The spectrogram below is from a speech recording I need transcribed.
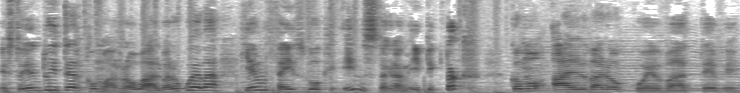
Estoy en Twitter como arroba Álvaro Cueva y en Facebook, Instagram y TikTok como Álvaro Cueva TV.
